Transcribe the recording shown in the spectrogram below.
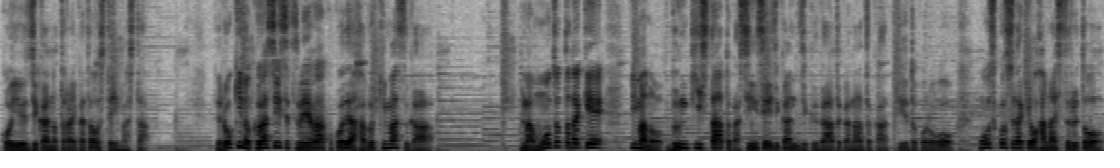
こういう時間の捉え方をしていました。でロキの詳しい説明はここでは省きますがまあもうちょっとだけ今の分岐したとか新生時間軸がとかなんとかっていうところをもう少しだけお話しすると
